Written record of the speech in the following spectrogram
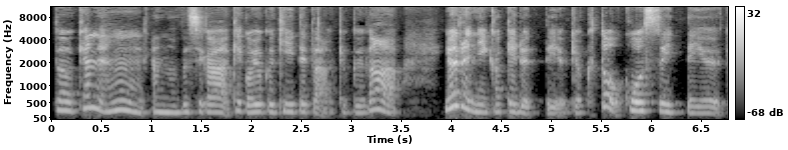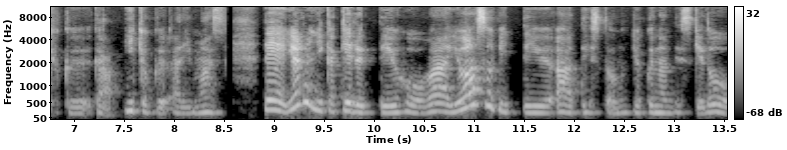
と去年あの私が結構よく聴いてた曲が「夜にかける」っていう曲と「香水」っていう曲が2曲あります。で「夜にかける」っていう方は YOASOBI っていうアーティストの曲なんですけど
